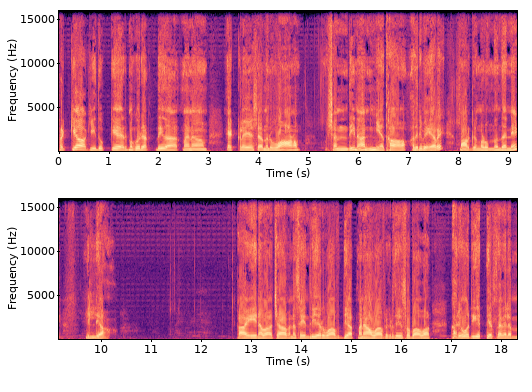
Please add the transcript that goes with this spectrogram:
പ്രഖ്യാഖി ദുഃഖേർമുഖുരർദിതാത്മനാം യക്ലേശ നിർവാണം ശന്തിനന്യഥ. അതിന് വേറെ മാർഗങ്ങളൊന്നും തന്നെ ഇല്ല. കായേന വാച മനസേന്ദ്രിയർവാ ബുദ്ധ്യാത്മനാവാ പ്രകൃതി സ്വഭാവാൻ. കരോതി സകലം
